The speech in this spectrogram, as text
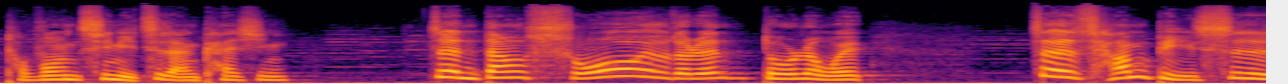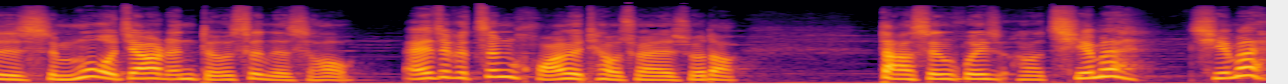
童风心里自然开心。正当所有的人都认为这场比试是墨家人得胜的时候，哎，这个甄嬛又跳出来说道：“大声挥手，好，且慢，且慢。”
